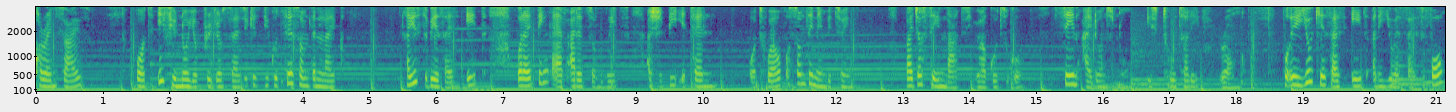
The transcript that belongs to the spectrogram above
current size. But if you know your previous size, you could you could say something like, I used to be a size 8, but I think I have added some weight. I should be a 10 or 12 or something in between. By just saying that, you are good to go. Saying I don't know is totally wrong. For a UK size 8 and a US size 4,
